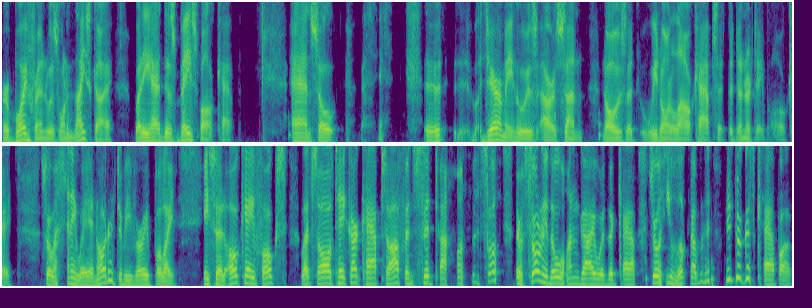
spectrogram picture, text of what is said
Her boyfriend was one of nice guy, but he had this baseball cap, and so uh, Jeremy, who is our son, knows that we don't allow caps at the dinner table. Okay. So, anyway, in order to be very polite, he said, Okay, folks, let's all take our caps off and sit down. so there was only the one guy with the cap. So he looked up and he took his cap off.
